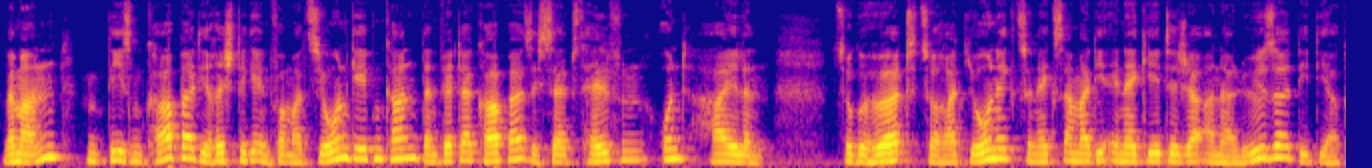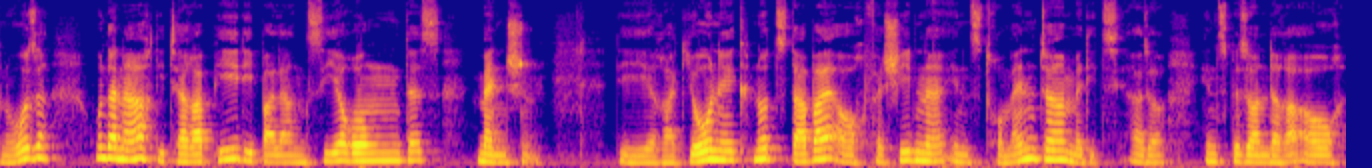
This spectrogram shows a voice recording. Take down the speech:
Wenn man diesem Körper die richtige Information geben kann, dann wird der Körper sich selbst helfen und heilen. So gehört zur Radionik zunächst einmal die energetische Analyse, die Diagnose und danach die Therapie, die Balancierung des Menschen. Die Radionik nutzt dabei auch verschiedene Instrumente, also insbesondere auch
